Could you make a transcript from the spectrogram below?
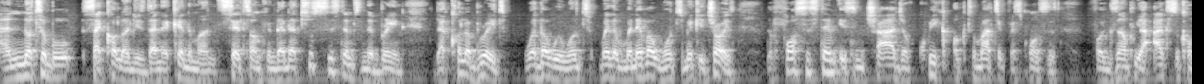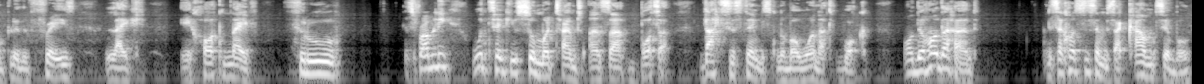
and notable psychologist Daniel Kahneman said something that there are two systems in the brain that collaborate whether we want to, whether whenever we want to make a choice. The first system is in charge of quick automatic responses. For example, you're asked to complete the phrase like a hot knife through it probably won't take you so much time to answer butter. Uh, that system is number one at work. On the other hand, the second system is accountable.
